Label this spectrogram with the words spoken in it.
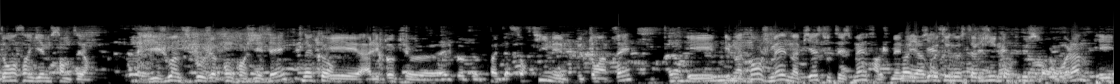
dans un game center. J'y ai joué un petit peu au Japon quand j'y étais. D'accord. Et à l'époque, euh, à l'époque pas de la sortie, mais peu de temps après. Et, et maintenant, je mets ma pièce toutes les semaines. Enfin, je mets Ouais, il y a un côté nostalgique en plus. Voilà. Et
